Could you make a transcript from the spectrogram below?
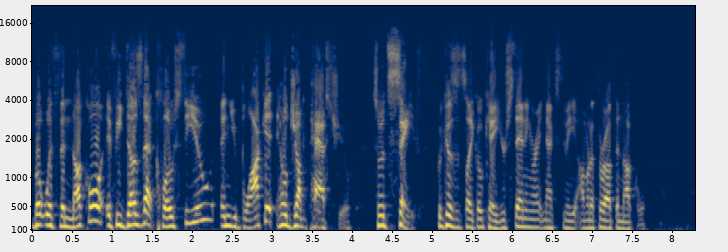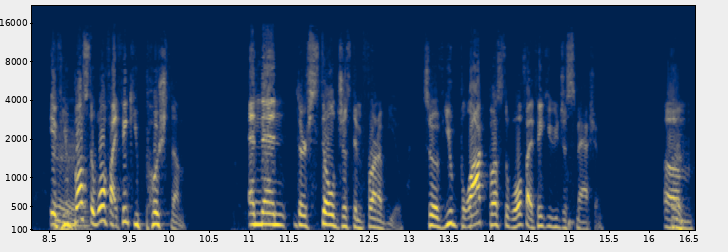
but with the knuckle, if he does that close to you and you block it, he'll jump past you, so it's safe because it's like okay, you're standing right next to me. I'm gonna throw out the knuckle. If you Hmm. bust a wolf, I think you push them, and then they're still just in front of you. So if you block Bust the Wolf, I think you could just smash him. Um,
